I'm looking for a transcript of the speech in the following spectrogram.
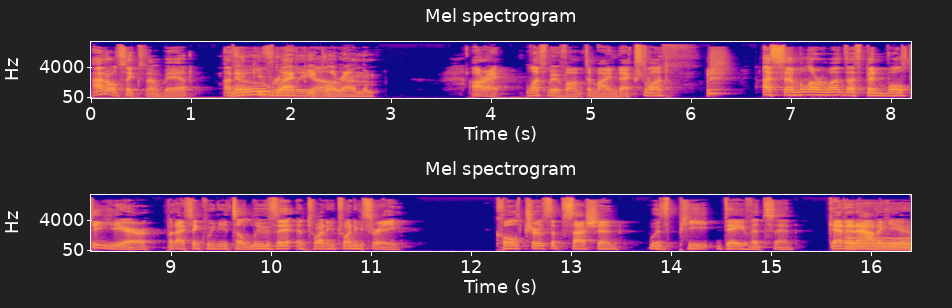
I don't think so, man. I think No you've black really, people uh, around them. All right, let's move on to my next one. A similar one that's been multi year, but I think we need to lose it in 2023. Culture's obsession with Pete Davidson. Get it out of here.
